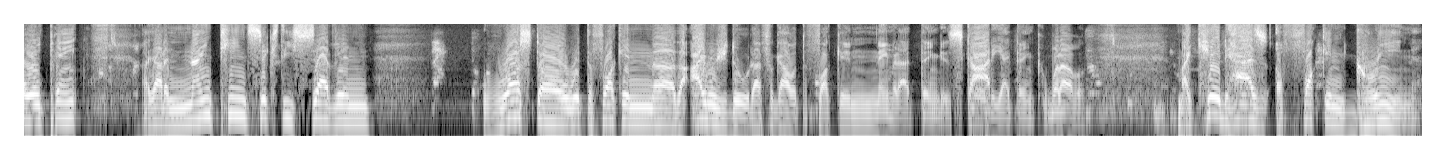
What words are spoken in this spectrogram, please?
old paint. I got a 1967 Rusto with the fucking uh, the Irish dude. I forgot what the fucking name of that thing is. Scotty, I think. Whatever. My kid has a fucking green.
